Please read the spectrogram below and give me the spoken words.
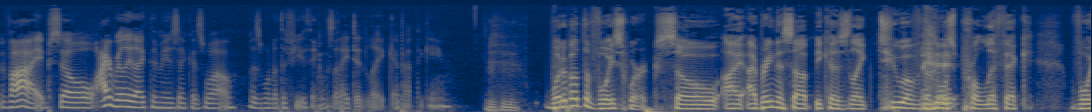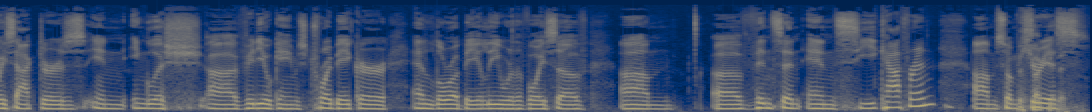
vibe. So I really like the music as well. Was one of the few things that I did like about the game. what about the voice work? So I, I bring this up because like two of the most prolific voice actors in English uh, video games, Troy Baker and Laura Bailey, were the voice of um, uh, Vincent and C. Catherine. Um, so I'm The curious, succubus.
